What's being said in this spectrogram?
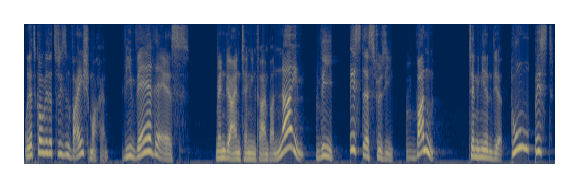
Und jetzt kommen wir wieder zu diesen Weichmachern. Wie wäre es, wenn wir einen Termin vereinbaren. Nein, wie ist es für Sie? Wann terminieren wir? Du bist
